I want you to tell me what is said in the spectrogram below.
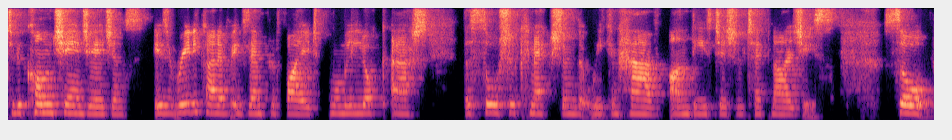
to become change agents is really kind of exemplified when we look at the social connection that we can have on these digital technologies. So,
